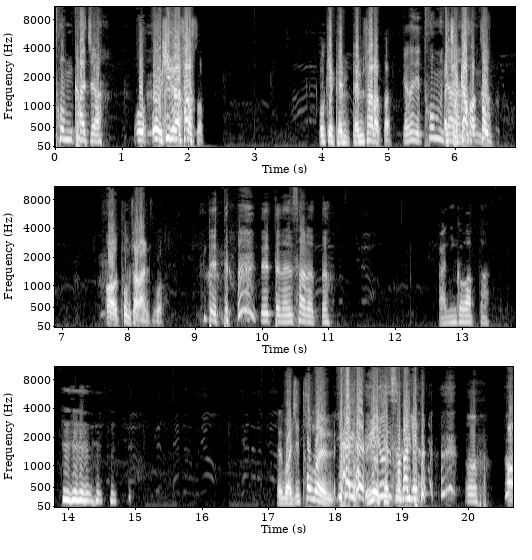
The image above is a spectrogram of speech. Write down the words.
톰 가자. 오, 오, 히드라 살았어. 오케이, 뱀, 뱀 살았다. 야 근데 톰은 야, 잘안 잠깐만, 죽나? 톰. 어, 톰 잘 안 죽어. 됐다. 됐다. 난 살았다. 아닌 것 같다. 뭐지, 톰은 야야 위에 대포 달린, 어. 어.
